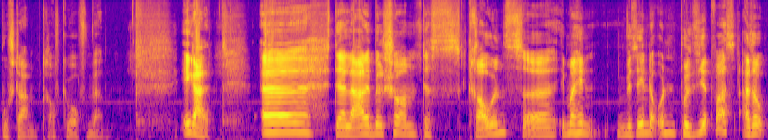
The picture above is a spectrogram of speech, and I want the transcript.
Buchstaben draufgeworfen werden. Egal. Äh, der Ladebildschirm des Grauens. Äh, immerhin, wir sehen da unten pulsiert was. Also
